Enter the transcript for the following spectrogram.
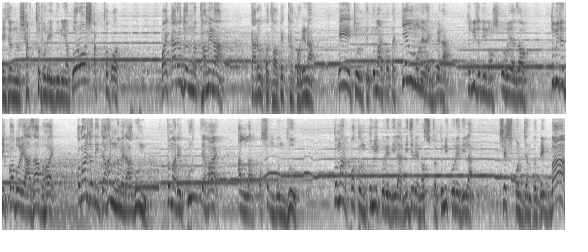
এই জন্য স্বার্থপর এই দুনিয়া, বড় স্বার্থপর। হয় কারও জন্য থামে না, কারও কথা অপেক্ষা করে না। এ চলতে তোমার কথা কেউ মনে রাখবে না। তুমি যদি নষ্ট হয়ে যাও, তুমি যদি কবরে আজাব হয়, তোমার যদি জাহান্নামের আগুন তোমারে পুড়তে হয়, আল্লাহর কসম বন্ধু, তোমার পতন তুমি করে দিলা, নিজেরে নষ্ট তুমি করে দিলা। শেষ পর্যন্ত দেখবা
